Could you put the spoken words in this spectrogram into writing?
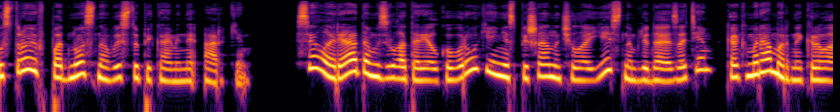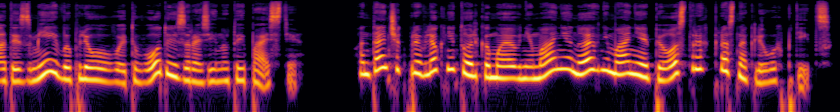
устроив поднос на выступе каменной арки. Села рядом, взяла тарелку в руки и не спеша начала есть, наблюдая за тем, как мраморный крылатый змей выплевывает воду из разинутой пасти. Фонтанчик привлек не только мое внимание, но и внимание пестрых красноклювых птиц.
